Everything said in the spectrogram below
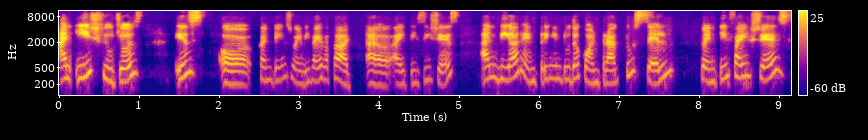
and each futures is uh, contains 25 का uh, ITC shares and we are entering into the contract to sell 25 shares.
